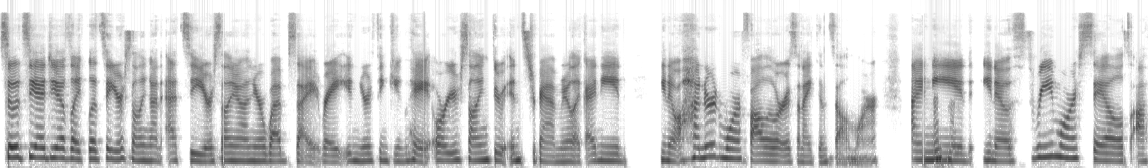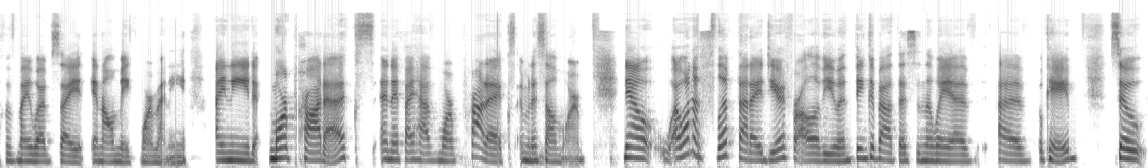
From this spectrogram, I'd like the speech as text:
So it's the idea of like, let's say you're selling on Etsy, you're selling on your website, right? And you're thinking, okay, or you're selling through Instagram, you're like, I need you know, 100 more followers and I can sell more. I mm-hmm. need, mm-hmm. you know, three more sales off of my website and I'll make more money. I need more products. And if I have more products, I'm going to sell more. Now, I want to flip that idea for all of you and think about this in the way of, of okay, so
